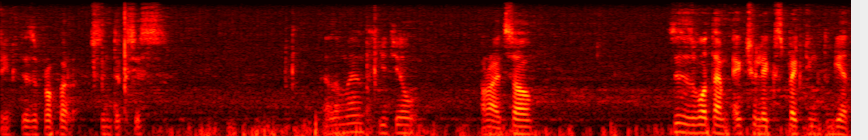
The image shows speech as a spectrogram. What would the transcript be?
think there's a proper syntaxis element util alright so this is what I'm actually expecting to get.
